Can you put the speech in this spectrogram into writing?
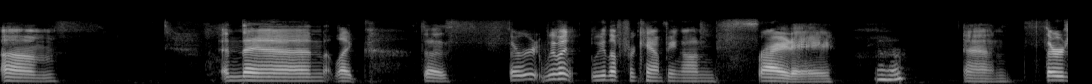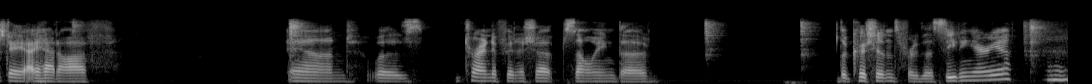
Um, and then like the third, we went we left for camping on Friday, uh-huh. and Thursday I had off, and was trying to finish up sewing the the cushions for the seating area. Mm-hmm.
